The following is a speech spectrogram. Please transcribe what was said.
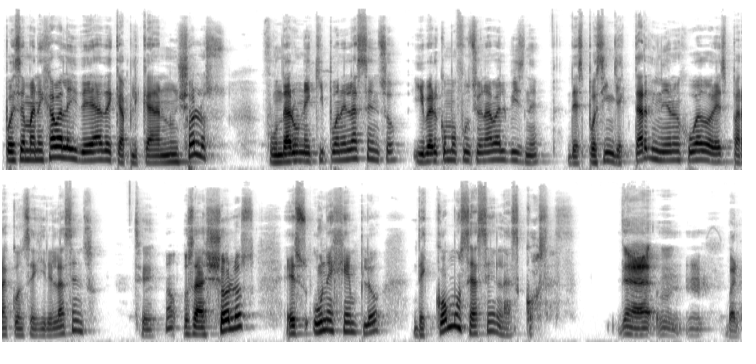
pues se manejaba la idea de que aplicaran un Cholos, fundar un equipo en el ascenso y ver cómo funcionaba el business, después inyectar dinero en jugadores para conseguir el ascenso. Sí. ¿no? O sea, Cholos es un ejemplo de cómo se hacen las cosas. Ah, mm, mm, bueno,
